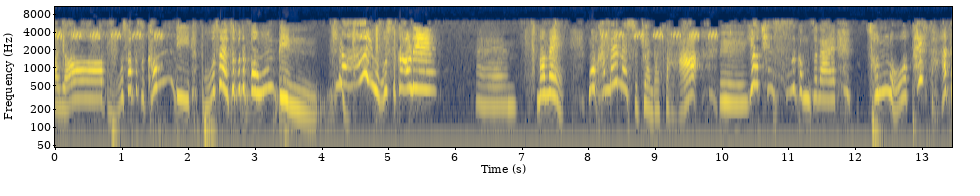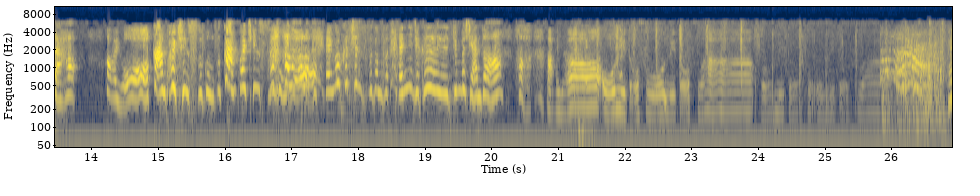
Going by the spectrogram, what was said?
哎呀，菩萨不是空的，菩萨治不得风病。那又是搞嘞？嗯，妈妹，我看妹妹是转了啥，嗯，要请四公子来村落退啥才好。哎呦，赶快请四公子，赶快请四公子！哎，我去请四公子，哎，你就去准备香着啊！好，哎呀，阿弥陀佛，阿弥陀佛啊，阿弥陀佛，阿弥陀佛啊！哎，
